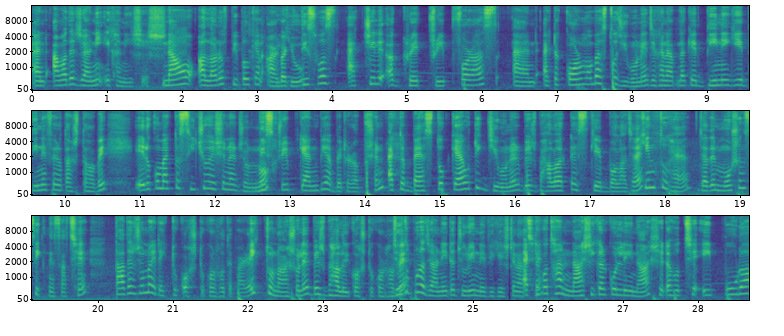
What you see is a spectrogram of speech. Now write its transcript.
অ্যান্ড আমাদের জার্নি এখানেই শেষ। Now a lot of people can argue this was actually a great trip for us and একটা কর্মব্যস্ত জীবনে যেখানে আপনাকে দিনে গিয়ে দিনে ফেরত আসতে হবে এরকম একটা সিচুয়েশনের জন্য trip can be a better option একটা ব্যস্ত ক্যাওটিক জীবনের বেশ ভালো একটা স্কেপ বলা যায়। কিন্তু হ্যাঁ যাদের মোশন সিকনেস আছে তাদের জন্য এটা একটু কষ্টকর হতে পারে। একটু না আসলে বেশ ভালোই কষ্টকর হবে। যেহেতু পুরো জার্নিটা জুড়ে নেভিগেশন আছে একটা কথা না স্বীকার করলেই না সেটা হচ্ছে এই পুরা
